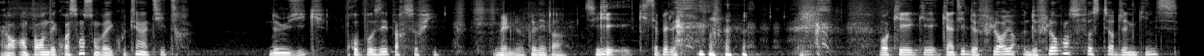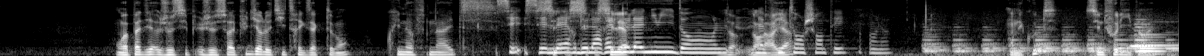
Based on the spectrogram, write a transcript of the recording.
Alors, en parlant de décroissance, on va écouter un titre de musique proposé par Sophie, Mais elle ne le connaît pas. Si qui, s'appelle. bon, qui, est, qui est- qui est un titre de, Florian, de Florence Foster Jenkins. On va pas dire, je sais, je saurais plus dire le titre exactement. Queen of Nights. C'est c'est C'est- l'air de la reine de la nuit dans, dans- dans la flûte enchantée. Voilà. On écoute. C'est une folie, il paraît.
